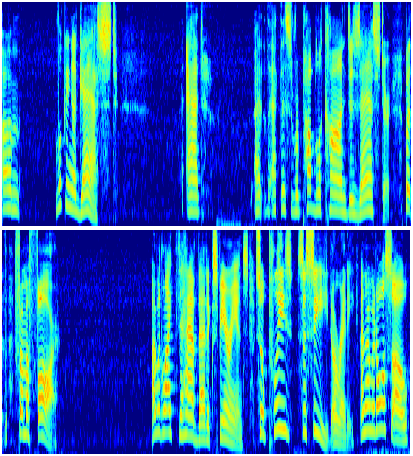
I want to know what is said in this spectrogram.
um looking aghast at at, at this Republican disaster, but from afar. I would like to have that experience. So please secede already. And I would also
